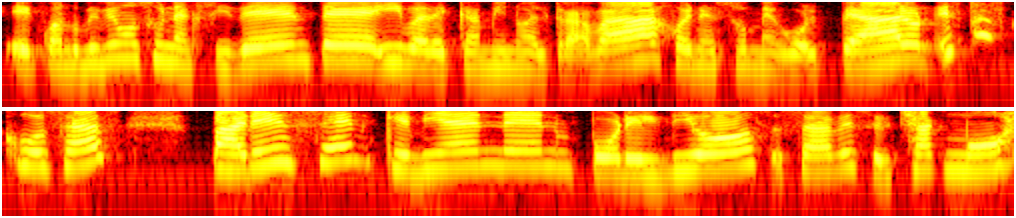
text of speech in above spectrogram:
eh, cuando vivimos un accidente, iba de camino al trabajo, en eso me golpearon, estas cosas parecen que vienen por el dios, ¿sabes? El Chacmol,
